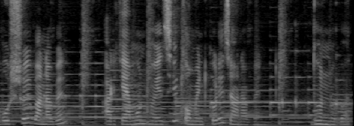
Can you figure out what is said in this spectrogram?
অবশ্যই বানাবেন। আর কেমন হয়েছে কমেন্ট করে জানাবেন। ধন্যবাদ।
